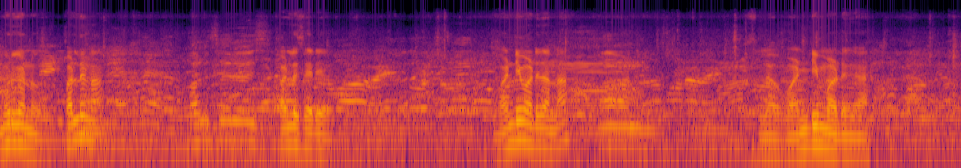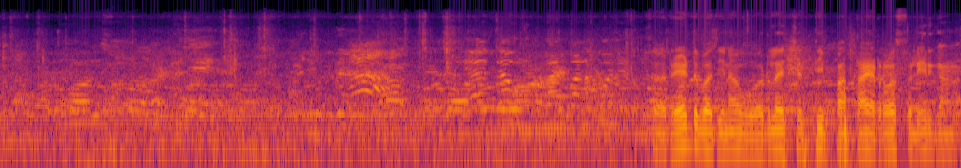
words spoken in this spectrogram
முருகனூர். பல்லுண்ணா? பல்லு சரி. பல்லு சரி. வண்டி மாடு தானா? இல்லை வண்டி மாடுங்க. ரேட்டு பார்த்தீங்கன்னா ஒரு லட்சத்தி பத்தாயிரம் ரூபா சொல்லியிருக்காங்க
